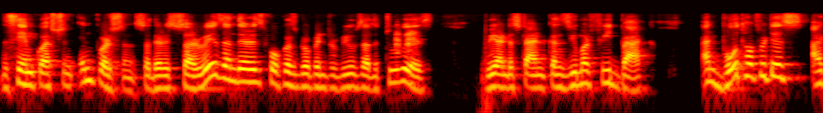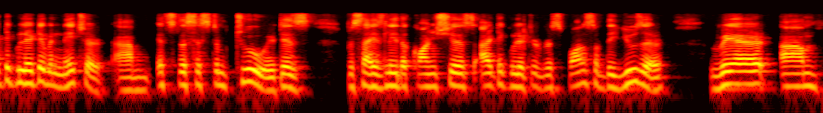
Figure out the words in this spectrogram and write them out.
the same question in person. So there is surveys and there is focus group interviews are the two ways we understand consumer feedback and both of it is articulative in nature. Um, it's the system too. It is precisely the conscious articulated response of the user where um,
